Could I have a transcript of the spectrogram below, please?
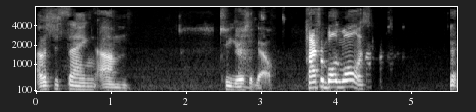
I was just saying, um, two years ago. Hi from Baldwin Wallace.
